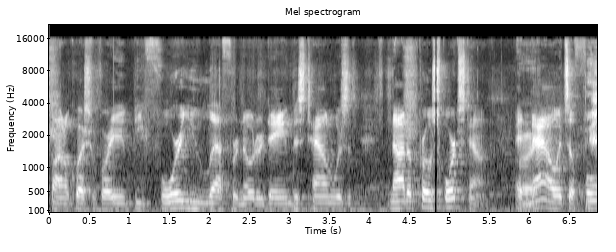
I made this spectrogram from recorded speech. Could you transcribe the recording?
Final question for you: Before you left for Notre Dame, this town was not a pro sports town. And right. now it's a full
